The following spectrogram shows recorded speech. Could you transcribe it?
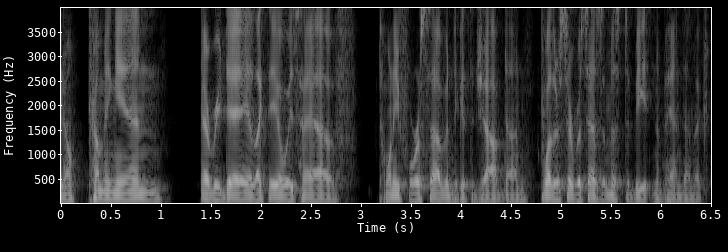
you know, coming in every day like they always have. 24 7 to get the job done. Weather Service hasn't missed a beat in the pandemic.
